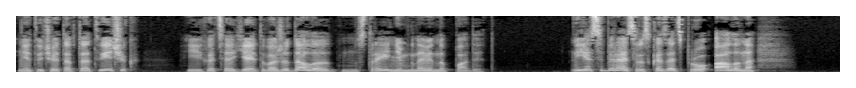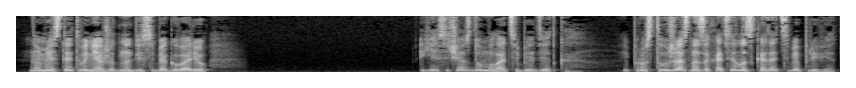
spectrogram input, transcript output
Не отвечает автоответчик, и хотя я этого ожидала, настроение мгновенно падает. Я собираюсь рассказать про Алана, но вместо этого неожиданно для себя говорю — я сейчас думала о тебе, детка, и просто ужасно захотела сказать тебе привет.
